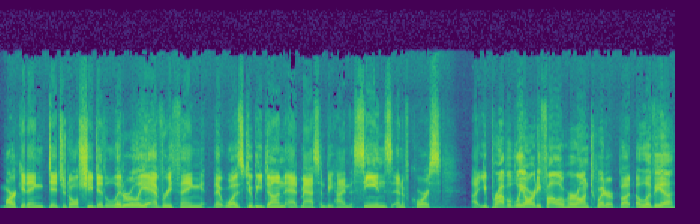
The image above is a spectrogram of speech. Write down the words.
marketing, digital. She did literally everything that was to be done at MASN behind the scenes. And of course, uh, you probably already follow her on Twitter. But Olivia,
